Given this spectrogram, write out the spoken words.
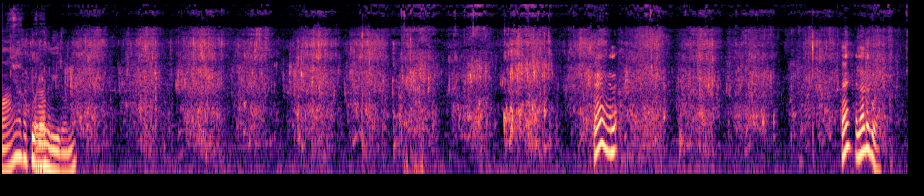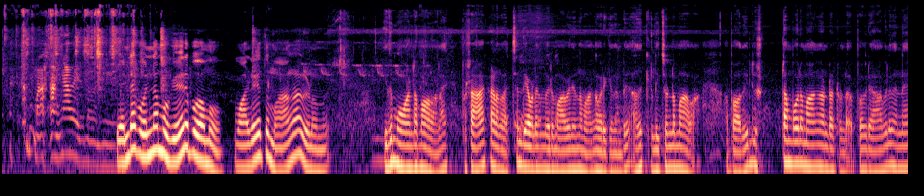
മാങ്ങ കത്തി തോന്നുന്നു ഏ ഏ എന്റെ പൊന്നമ്മോ കേറി പോവാമോ? മഴയത്ത് മാങ്ങ വീണോന്ന്. ഇത് മൂവാണ്ട മാവാണ്. പക്ഷെ ആ കാണുന്ന അച്ഛൻ ദേ അവിടെ നിന്ന് ഒരു മാവിൽ നിന്ന് മാങ്ങ പറിക്കുന്നുണ്ട്. അത് കിളിച്ചുണ്ട മാവാണ് അപ്പോൾ അതിൽ ഇഷ്ടം പോലെ മാങ്ങ കണ്ടിട്ടുണ്ട്. അപ്പോൾ രാവിലെ തന്നെ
